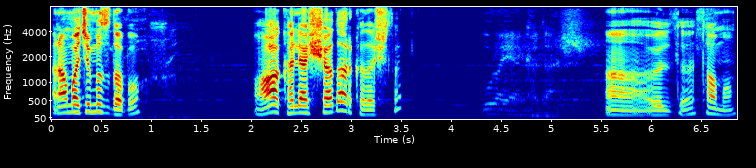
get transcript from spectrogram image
Yani amacımız da bu. Aa kale aşağıda arkadaşlar. Aa öldü. Tamam.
